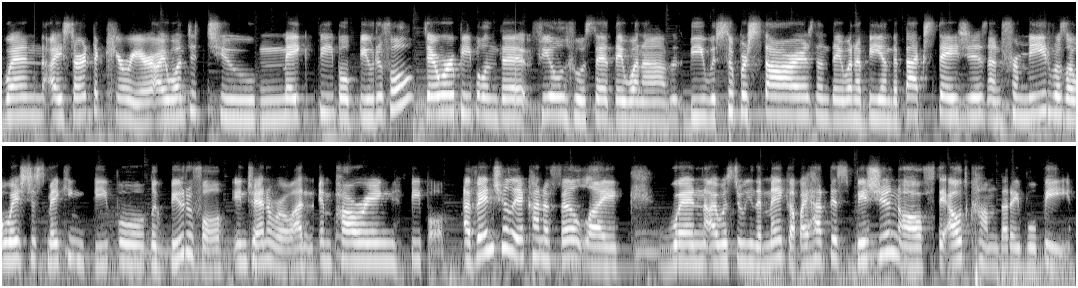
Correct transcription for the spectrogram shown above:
When i started the career i wanted to make people beautiful. There were people in the field who said they want to be with superstars and they want to be on the backstages. And for me it was always just making people look beautiful in general and empowering people. Eventually, I kind of felt like when I was doing the makeup, I had this vision of the outcome that it will be.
